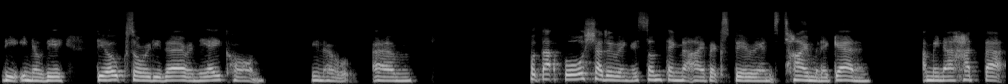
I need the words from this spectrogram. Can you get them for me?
the you know the the oak's already there and the acorn. You know, um, but that foreshadowing is something that I've experienced time and again. I mean, I had that.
